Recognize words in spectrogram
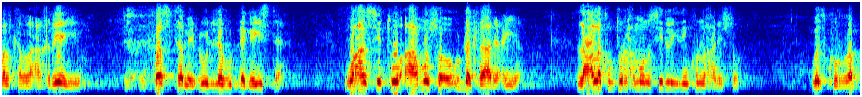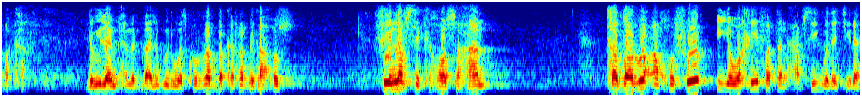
malka la aqriyayo fastamicuu lahu dhegaysta waansituu aamusa oo u dheg raariciya lacalakum turxamuuna si laydinku naxariiso. Wadkur rabbaka. Nabiyullaahi maxamed baa lagu yidhi wadkur rabbaka rabbigaa xus. Fii nafsika hoos ahaan. Tadarucan khushuuc iyo wakiifatan cabsi wada jira.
